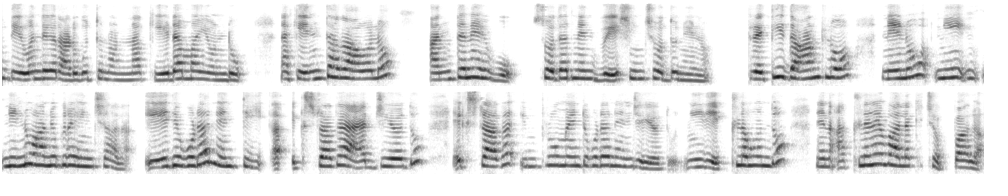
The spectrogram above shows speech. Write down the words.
దేవుని దగ్గర అడుగుతున్నాడు నాకు ఏడమ్మై ఉండు. నాకు ఎంత కావాలో అంతనే ఇవ్వు. సో దట్ నేను ద్వేషించొద్దు నేను. ప్రతి దాంట్లో నేను నీ నిన్ను అనుగ్రహించాల? ఏది కూడా నేను ఎక్స్ట్రాగా యాడ్ చేయొద్దు. ఎక్స్ట్రాగా ఇంప్రూవ్మెంట్ కూడా నేను చేయొద్దు. నీది ఎట్లా ఉందో నేను అట్లనే వాళ్ళకి చెప్పాలా?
